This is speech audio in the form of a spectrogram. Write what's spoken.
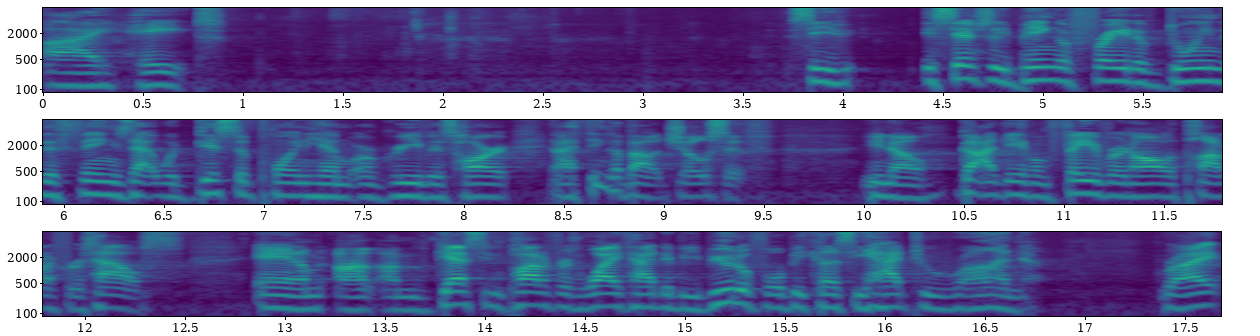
I hate." See, essentially being afraid of doing the things that would disappoint him or grieve his heart. And I think about Joseph. You know, God gave him favor in all of Potiphar's house. And I'm, I'm guessing Potiphar's wife had to be beautiful because he had to run, right?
